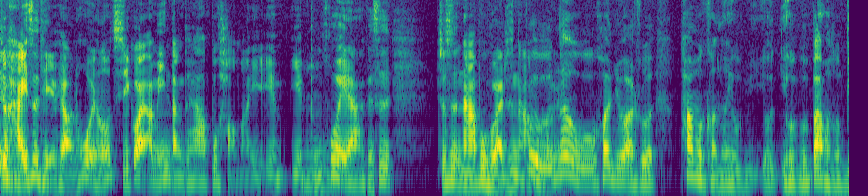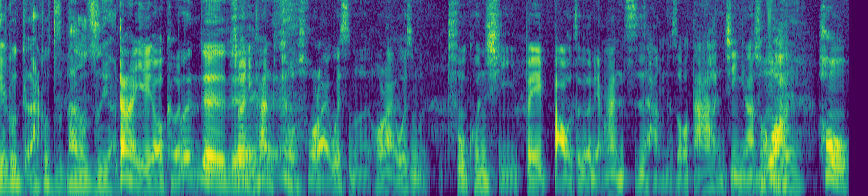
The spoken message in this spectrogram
就还是铁票。然后我想说奇怪啊，民进党对他不好嘛？也也也不会啊。可是就是拿不回来，就是拿不回来。那我换句话说，他们可能有有有办法从别处拿出资拿到资源。当然也有可能，对对对。所以你看后后来为什么后来为什么傅昆奇被爆这个两岸直航的时候，大家很惊讶，说哇后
